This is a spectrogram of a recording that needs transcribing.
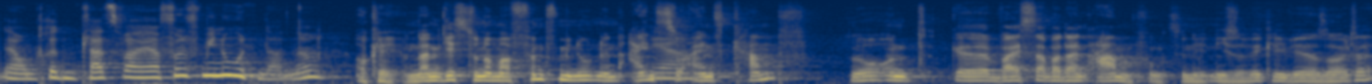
ja, am dritten Platz war ja fünf Minuten dann, ne? Okay, und dann gehst du nochmal fünf Minuten in 1 Ja. zu 1 Kampf so, und äh, weißt aber, dein Arm funktioniert nicht so wirklich, wie er sollte.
